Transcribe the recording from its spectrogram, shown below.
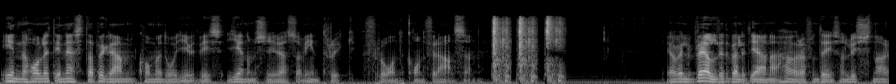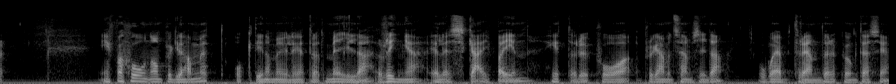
Innehållet i nästa program kommer då givetvis genomsyras av intryck från konferensen. Jag vill väldigt, väldigt gärna höra från dig som lyssnar. Information om programmet och dina möjligheter att mejla, ringa eller skypa in hittar du på programmets hemsida webbtrender.se.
